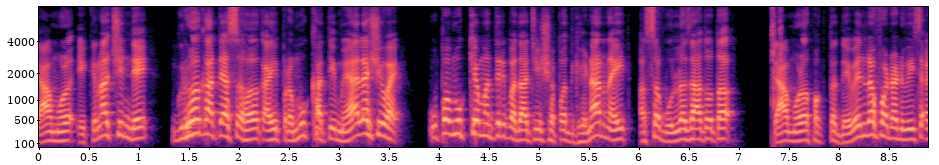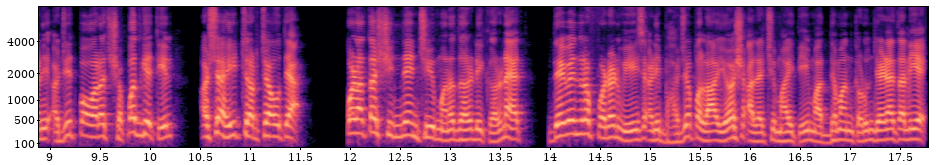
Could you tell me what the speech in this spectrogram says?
त्यामुळं एकनाथ शिंदे गृह खात्यासह काही प्रमुख खाती मिळाल्याशिवाय उपमुख्यमंत्री पदाची शपथ घेणार नाहीत असं बोललं जात होतं. त्यामुळं फक्त देवेंद्र फडणवीस आणि अजित पवारच शपथ घेतील अशाही चर्चा होत्या. पण आता शिंदेंची मनधरणी करण्यात देवेंद्र फडणवीस आणि भाजपला यश आल्याची माहिती माध्यमांकडून देण्यात आली आहे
